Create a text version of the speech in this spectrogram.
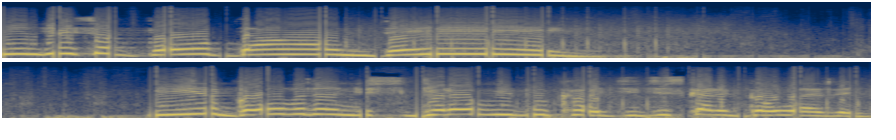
Me and Jace are both down, dang! You need to go over there and just get over because you just gotta go, Evan.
